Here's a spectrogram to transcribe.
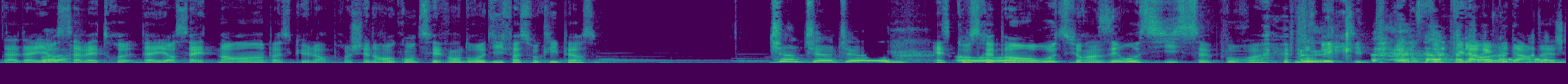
D'ailleurs, voilà. ça va être, d'ailleurs, ça va être marrant hein, parce que leur prochaine rencontre, c'est vendredi face aux Clippers. tiens, tiens, tiens. Est-ce qu'on Oh. serait pas en route sur un 0-6 pour, euh, pour les Clippers depuis l'arrivée Oh la d'Arden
